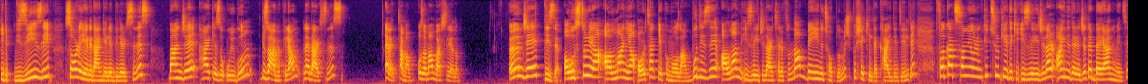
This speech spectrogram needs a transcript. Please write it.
gidip diziyi izleyip sonra yeniden gelebilirsiniz. Bence herkese uygun, güzel bir plan. Ne dersiniz? Evet tamam o zaman başlayalım. Önce dizi. Avusturya-Almanya ortak yapımı olan bu dizi Alman izleyiciler tarafından beğeni toplamış. Bu şekilde kaydedildi. Fakat sanıyorum ki Türkiye'deki izleyiciler aynı derecede beğenmedi.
